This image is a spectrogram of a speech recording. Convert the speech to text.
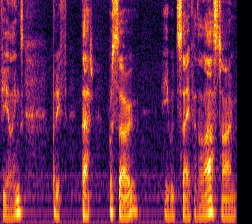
feelings, but if that were so, he would say for the last time.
